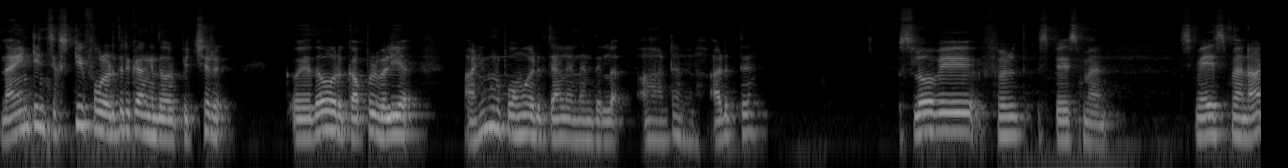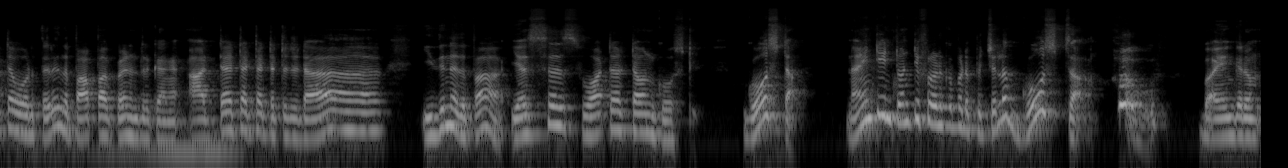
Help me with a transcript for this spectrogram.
1964 எடுத்திருக்காங்க இந்த ஒரு பிக்சரு. ஏதோ ஒரு கப்புள் வெளிய ஹனிமூன் போகும்போது எடுத்துட்டாங்களா என்னன்னு தெரியல. அடடா! அடுத்து ஸ்லோவே ஃபில்த் ஸ்பேஸ்மேன். ஸ்பேஸ்மேனாட்ட ஒருத்தர் இந்த பாப்பாக்கு பின்னாடி நின்னுட்டுருக்காங்க. அடடடடடடா! இது என்னதுப்பா? S S. Water town ghost. கோஸ்ட்டா? 1924 எடுக்கப்பட்ட பிக்சர்ல கோஸ்ட்டா? ஹோ! பயங்கரம்.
